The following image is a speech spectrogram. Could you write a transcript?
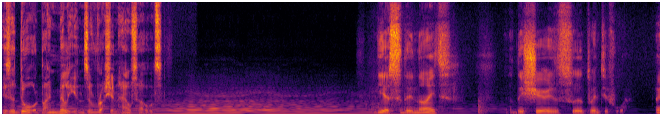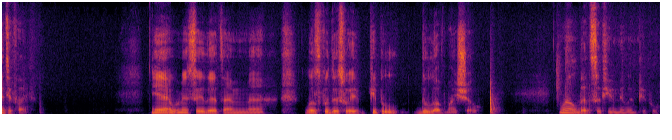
is adored by millions of Russian households. Yesterday night, the share is uh, 24, 25. Yeah, we may say that I'm, uh, let's put this way, people do love my show. Well, that's a few million people.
